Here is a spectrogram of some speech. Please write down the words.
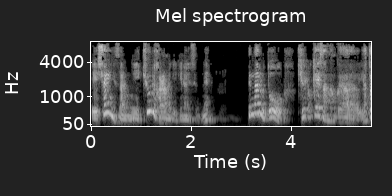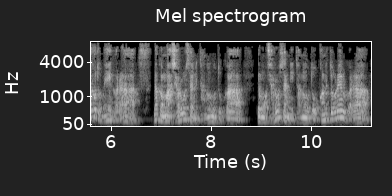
え社員さんに給料払わなきゃいけないですよね。ってなると、給与計算なんかやったことねえから、なんかまあ、社労士さんに頼むとか、でも社労士さんに頼むとお金取られるから、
